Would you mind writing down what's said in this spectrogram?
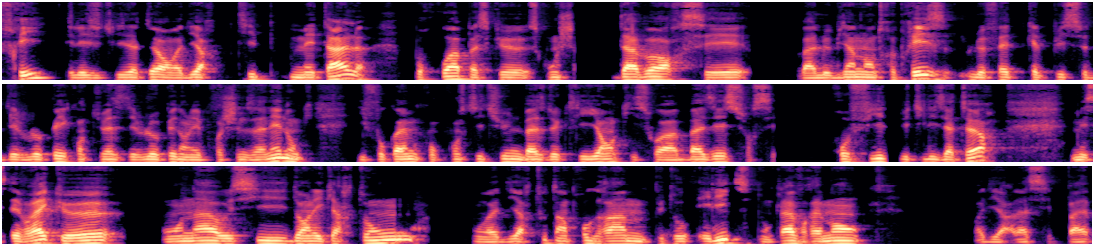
free et les utilisateurs, on va dire, type métal. Pourquoi? Parce que ce qu'on cherche d'abord, c'est bah, le bien de l'entreprise, le fait qu'elle puisse se développer et continuer à se développer dans les prochaines années. Donc, il faut quand même qu'on constitue une base de clients qui soit basée sur ces profils d'utilisateurs. Mais c'est vrai que on a aussi dans les cartons, on va dire, tout un programme plutôt élite. Donc là, vraiment, on va dire, là, c'est pas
